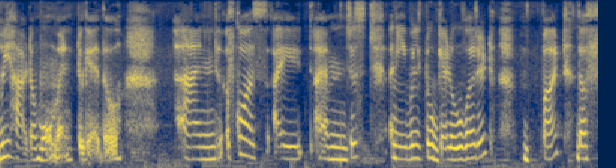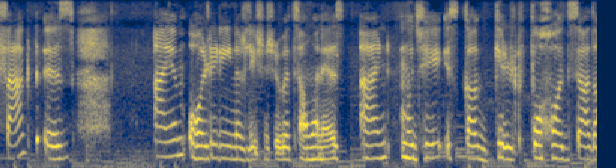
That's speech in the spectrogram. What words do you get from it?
we had a moment together. And of course I I am just unable to get over it. But the fact is I am already in a relationship with someone else and मुझे इसका गिल्ट बहुत ज़्यादा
